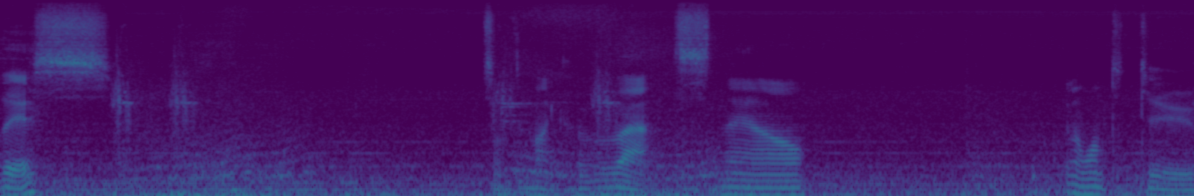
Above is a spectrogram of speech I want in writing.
this. Something like that. Now, what I want to do...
